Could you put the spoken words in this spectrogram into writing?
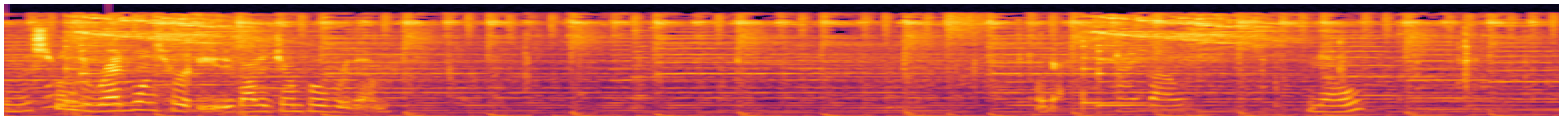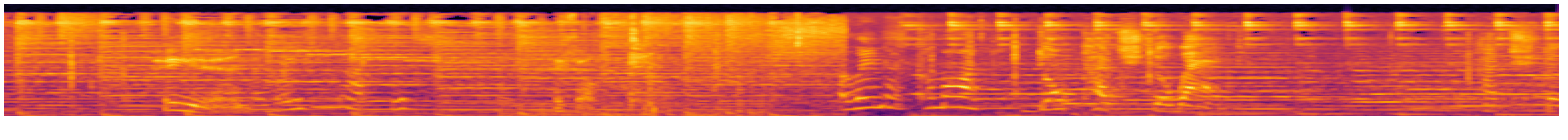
and this one, the red ones hurt you. You gotta jump over them. Okay. Can I go? No. Hayden. I fell. Elena, come on. Don't touch the web. Touch the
